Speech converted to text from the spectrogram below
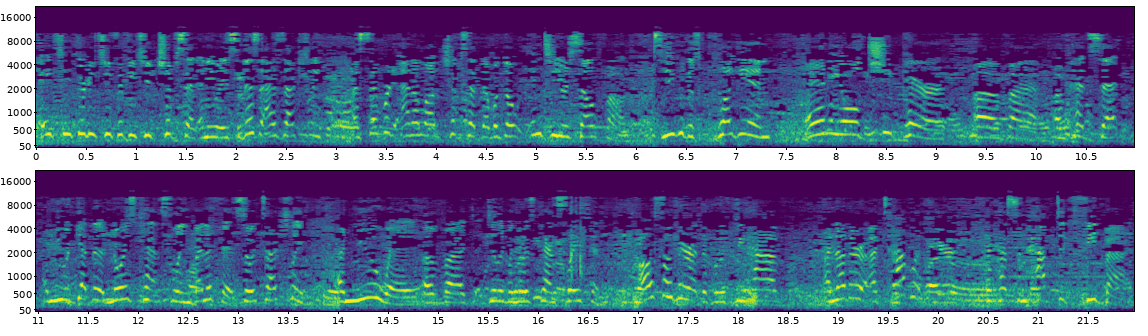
AT3252 chipset anyway, so this is actually a separate analog chipset that would go into your cell phone. So you could just plug in any old cheap pair of, uh, of headset and you would get the noise canceling benefit. So it's actually a new way of uh, dealing with noise cancellation. Also here at the booth we have another a tablet here that has some haptic feedback.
